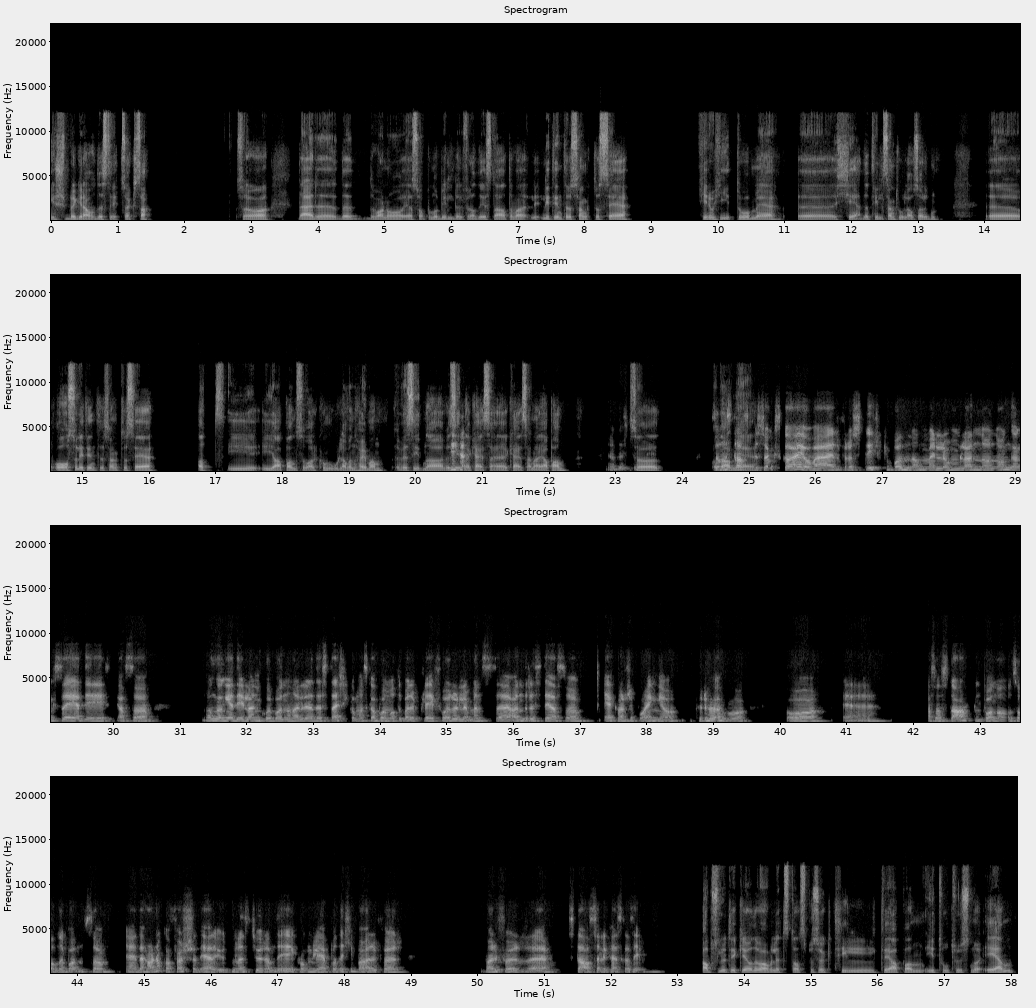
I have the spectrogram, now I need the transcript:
ish begravde stridsøksa. Så Det, er, det, det, var noe Jeg så på noen bilder fra det i stad, at det var litt interessant å se Hirohito med uh, kjede til St. Olavsorden. Uh, og også litt interessant å se at i, i, Japan så var kong Olav en høy mann ved siden av, ved siden av keiser, keiseren av Japan. Ja, så Sånne statsbesøk skal jo være for å styrke båndene mellom land, og noen ganger så er de altså noen ganger er det i land hvor båndene allerede er sterke, og man skal på en måte bare play forholdet, mens eh, andre steder så er kanskje poenget å prøve å, å eh, altså starten på noen sånne bånd. Så eh, det har noe for seg, de her utenlandsturene de kongelige er på. Det er ikke bare for, bare for eh, stas, eller hva jeg skal si. Absolutt ikke, og det var vel et statsbesøk til til Japan i 2001.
